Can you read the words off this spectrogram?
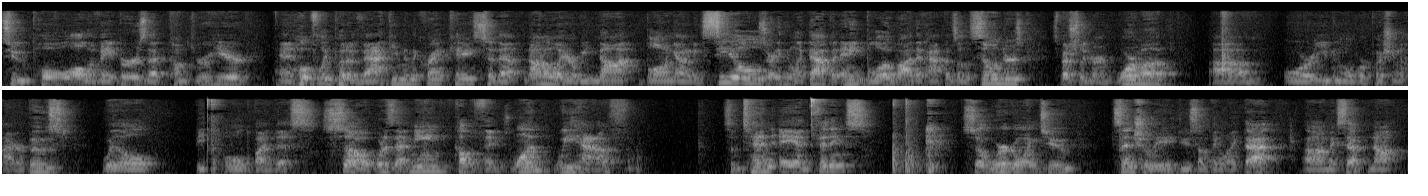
to pull all the vapors that come through here and hopefully put a vacuum in the crankcase so that not only are we not blowing out any seals or anything like that, but any blow by that happens on the cylinders, especially during warm up um, or even when we're pushing a higher boost, will be pulled by this. So what does that mean? A couple things. One, we have some 10 AN fittings. So we're going to essentially do something like that, um, except not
